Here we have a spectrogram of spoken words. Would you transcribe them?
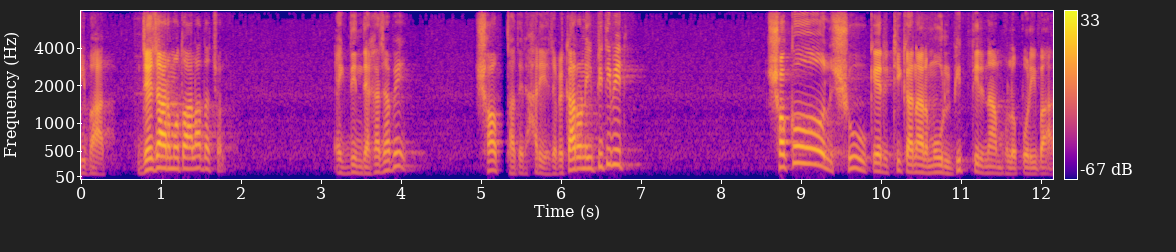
বিবাদ, যে যার মতো আলাদা চলে। একদিন দেখা যাবে সব তাদের হারিয়ে যাবে, কারণ এই পৃথিবীর সকল সুখের ঠিকানার মূল ভিত্তির নাম হলো পরিবার।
